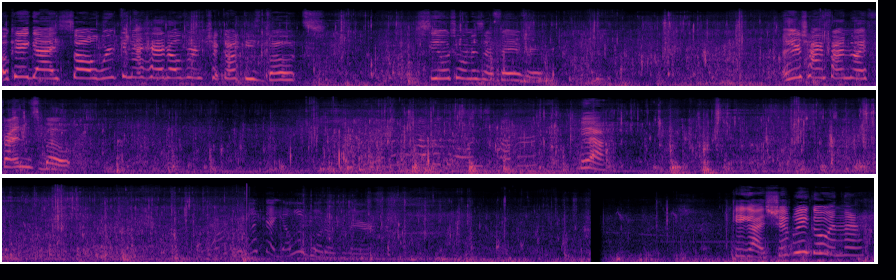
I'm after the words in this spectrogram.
Okay guys, so we're gonna head over and check out these boats. See which one is our favorite. I'm gonna try and find my friend's boat. Yeah. I like that yellow boat over there. Okay guys, should we go in there?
